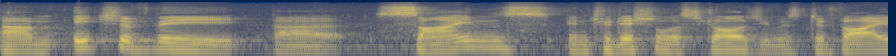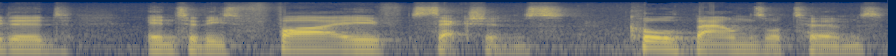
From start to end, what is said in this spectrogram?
Um, each of the uh, signs in traditional astrology was divided into these five sections called bounds or terms.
